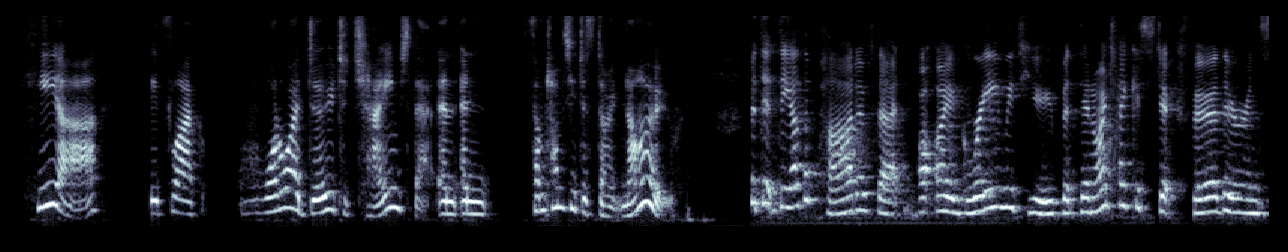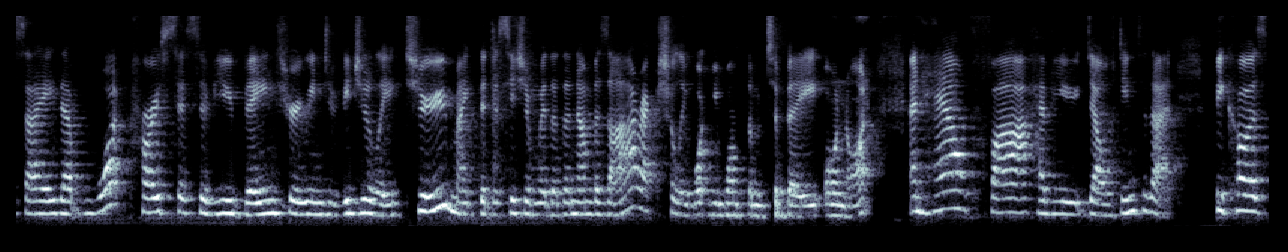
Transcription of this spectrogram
hear it's like what do i do to change that? And and sometimes you just don't know. But the, the other part of that, I, I agree with you, but then I take a step further and say that what process have you been through individually to make the decision whether the numbers are actually what you want them to be or not? And how far have you delved into that? Because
